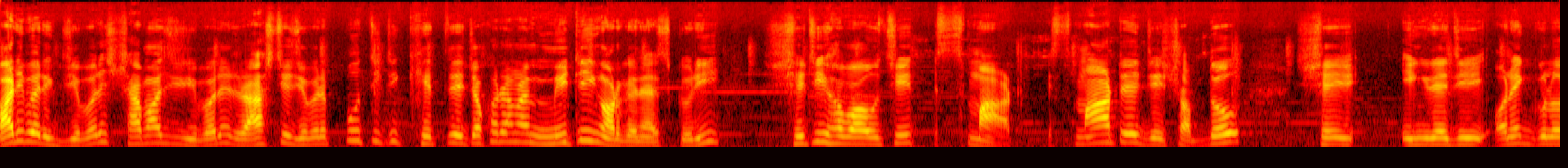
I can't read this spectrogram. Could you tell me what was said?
পারিবারিক জীবনে, সামাজিক জীবনে, রাষ্ট্রীয় জীবনে প্রতিটি ক্ষেত্রে যখন আমরা মিটিং অর্গানাইজ করি, সেটি হওয়া উচিত স্মার্ট স্মার্টের যে শব্দ, সেই ইংরেজি অনেকগুলো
